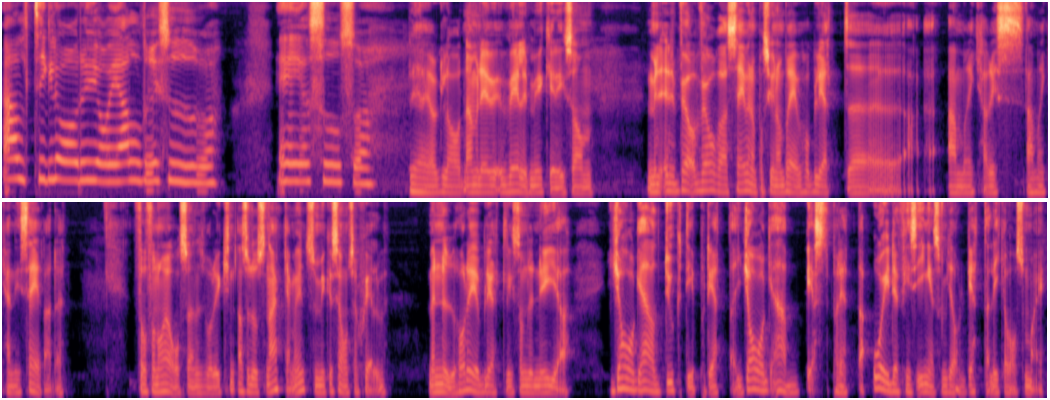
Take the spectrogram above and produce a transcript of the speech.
alltid glad och jag är aldrig sur. Och är jag sur så... blir jag glad. Nej, men det är väldigt mycket liksom... Men våra CV personer och brev har blivit eh, amerikanis, amerikaniserade. För för några år sedan var det, alltså då snackade man ju inte så mycket så om sig själv. Men nu har det ju blivit liksom det nya. Jag är duktig på detta. Jag är bäst på detta. Oj, det finns ingen som gör detta lika bra som mig.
